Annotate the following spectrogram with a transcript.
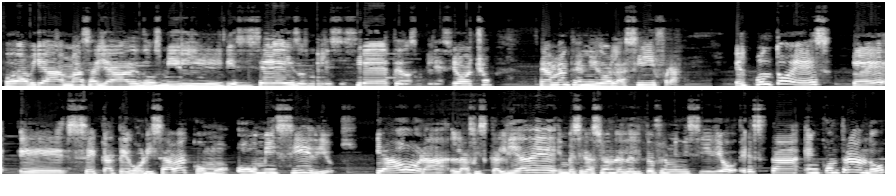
Todavía más allá de 2016, 2017, 2018, se ha mantenido la cifra. El punto es que eh, se categorizaba como homicidios. Y ahora la Fiscalía de Investigación del Delito de Feminicidio está encontrando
